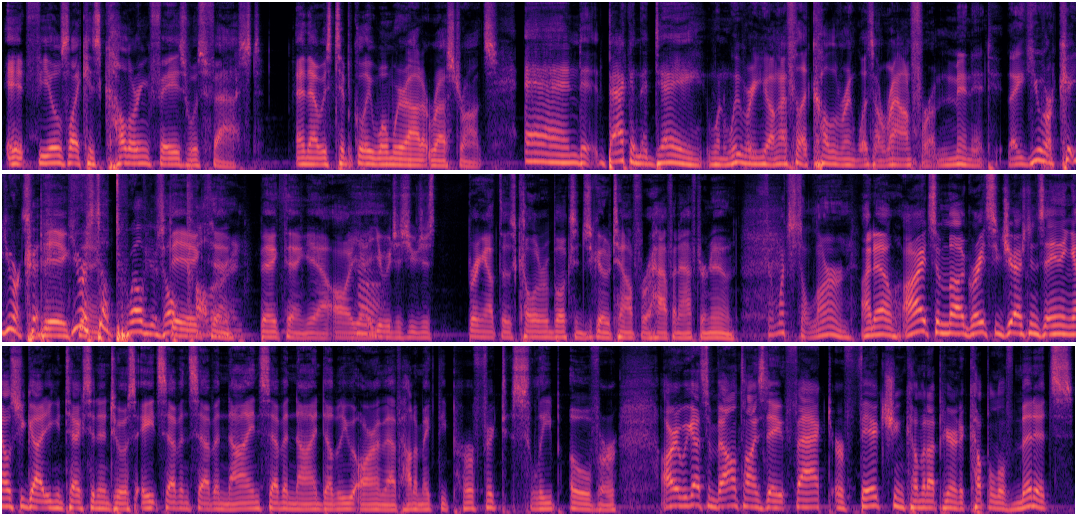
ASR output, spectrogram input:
it feels like his coloring phase was fast. And that was typically when we were out at restaurants. And back in the day when we were young, I feel like coloring was around for a minute. Like you were you were big you were still 12 years old Big coloring. thing. Big thing. Yeah. Oh, yeah. Huh. You would just, you just bring out those coloring books and just go to town for a half an afternoon. So much to learn. I know. All right, some uh, great suggestions. Anything else you got, you can text it into us 877-979-WRMF how to make the perfect sleep over. All right, we got some Valentine's Day fact or fiction coming up here in a couple of minutes.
